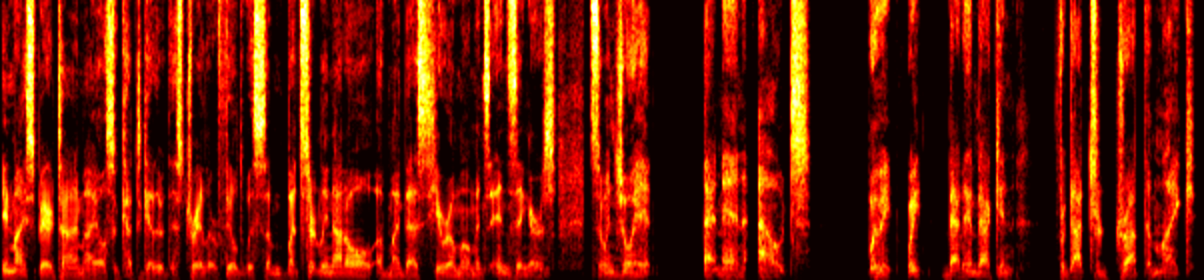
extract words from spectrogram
In my spare time, I also cut together this trailer filled with some, but certainly not all, of my best hero moments and zingers. So enjoy it. Batman out. Wait, wait, wait. Batman back in. Forgot to drop the mic.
